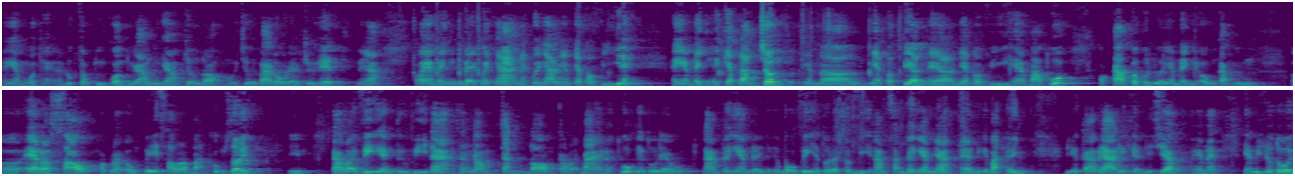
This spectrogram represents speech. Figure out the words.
Anh em có thể là đúc trong túi quần túi áo túi áo trơn đỏ mới chơi ba đồ đều chơi hết. Nhá. Có em đánh những cái bệ quét ngang này quét ngang em kẹp vào ví này. Hay em đánh những cái kẹp nam châm em uh, nhét vào tiền hay là nhét vào ví hay là bao thuốc hoặc cao cấp hơn nữa em đánh cái ống cảm ứng ờ, uh, R6 hoặc là ống P6 là bản không dây thì các loại vị từ Vina, Thăng Long, chắn đóm các loại bài loại thuốc thì tôi đều làm cho anh em. Đây những cái bộ vị tôi đã chuẩn bị làm sẵn cho anh em nhé hay là những cái bát hình đĩa camera đĩa khiển đĩa chiều anh em này em đi cho tôi.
